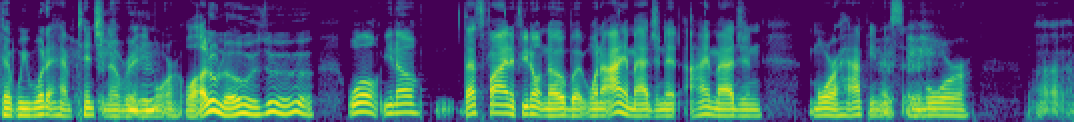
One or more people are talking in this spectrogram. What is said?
that we wouldn't have tension over Mm-hmm. anymore. Well, I don't know. Uh, Well, you know, that's fine if you don't know, but when I imagine it, I imagine more happiness and more uh,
